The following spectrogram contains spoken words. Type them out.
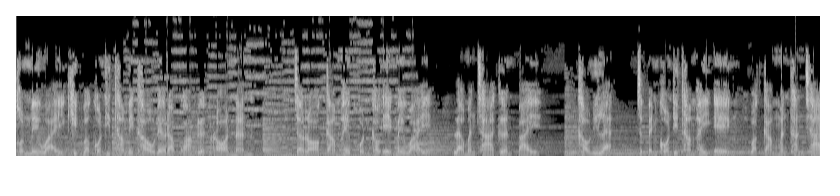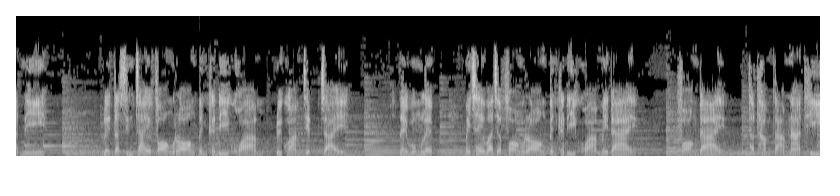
ทนไม่ไหวคิดว่าคนที่ทำให้เขาได้รับความเดือดร้อนนั้น จะรอกรรมให้ผลเขาเองไม่ไหว แล้วมันช้าเกินไป เขานี่แหละจะเป็นคนที่ทำให้เองว่ากรรมมันทันชาตินี้เลยตัดสินใจฟ้องร้องเป็นคดีความด้วยความเจ็บใจ ในวงเล็บไม่ใช่ว่าจะฟ้องร้องเป็นคดีความไม่ได้ ฟ้องได้ถ้าทำตามหน้าที่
